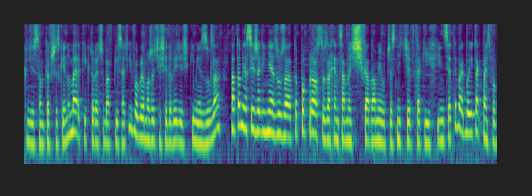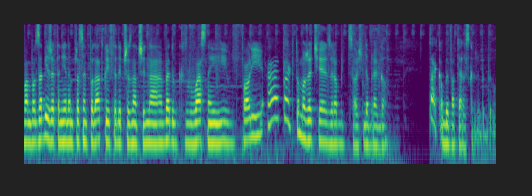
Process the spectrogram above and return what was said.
gdzie są te wszystkie numerki, które trzeba wpisać i w ogóle możecie się dowiedzieć, kim jest Zuza. Natomiast jeżeli nie Zuza, to po prostu zachęcamy świadomie uczestniczcie w takich inicjatywach, bo i tak państwo wam zabierze ten 1% podatku i wtedy przeznaczy na według własnej woli, a tak to możecie zrobić coś dobrego. Tak obywatelsko, żeby było.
